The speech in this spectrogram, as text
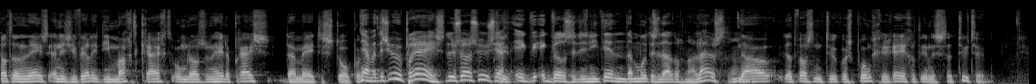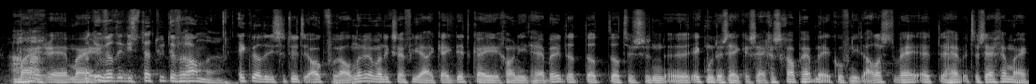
dat dan ineens Energy Valley die macht krijgt... om dan zo'n hele prijs daarmee te stoppen. Ja, maar het is uw prijs. Dus als u zegt, ik, ik wil ze er niet in... dan moeten ze daar toch naar luisteren? Nou, dat was natuurlijk oorspronkelijk geregeld in de statuten. Maar, uh, maar, want u wilde die statuten veranderen? Ik wilde die statuten ook veranderen. Want ik zei van ja, kijk, dit kan je gewoon niet hebben. Dat, dat, dat is een, uh, ik moet een zeker zeggenschap hebben. Ik hoef niet alles te, te, hebben, te zeggen. Maar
